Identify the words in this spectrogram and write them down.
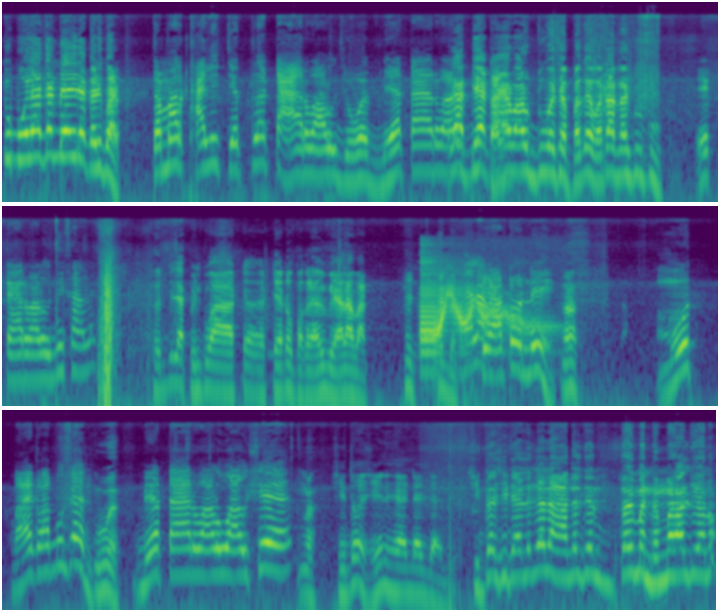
તું બોલ્યા કર બે રે ઘડી વાર. તમારે ખાલી કેટલા ટાયર વાળું જોવે? બે ટાયર વાળું? બે ટાયર વાળું જોવે છે ભગે વધારે નથી તું. એક ટાયર વાળું નહીં ચાલે? સજીલા પિન્ટુ આ ટે- ટેટો પકડે આવી વહેલા વાત. આટો નહીં. હા. બાઇક લાવું છે ને બે ટાયર વાળું આવશે સીધો સીધ હેડ જાય. સીધા સીધા જાય જા ને આગળ જઈને તોય મને નંબર આલજો એનો.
